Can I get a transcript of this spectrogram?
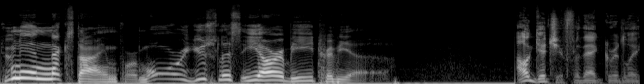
Tune in next time for more useless ERB trivia. I'll get you for that, Gridley.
